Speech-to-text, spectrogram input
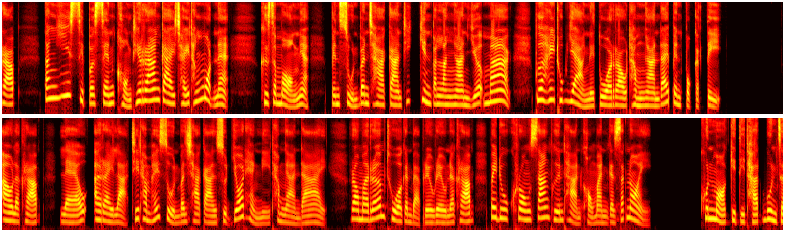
ครับ ตั้ง 20%ของที่ร่างกายใช้ทั้งหมดเนี่ยคือสมองเนี่ยเป็นศูนย์บัญชาการที่กินพลังงานเยอะมาก เพื่อให้ทุกอย่างในตัวเราทำงานได้เป็นปกติ เอาละครับ แล้วอะไรล่ะที่ทำให้ศูนย์บัญชาการสุดยอดแห่งนี้ทำงานได้ เรามาเริ่มทัวร์กันแบบเร็วๆนะครับ ไปดูโครงสร้างพื้นฐานของมันกันสักหน่อยคุณหมอกิติทัศน์บุญเจ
